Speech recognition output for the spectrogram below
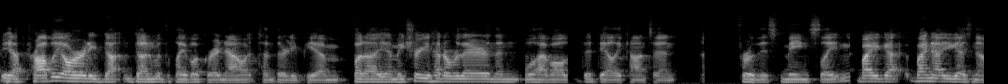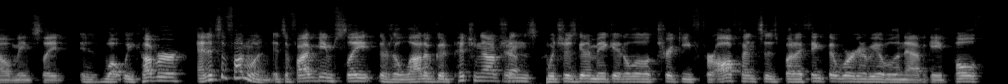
he's, yeah, probably already done done with the playbook right now at 10:30 p.m. But uh, yeah, make sure you head over there, and then we'll have all the daily content for this main slate. And by by now, you guys know main slate is what we cover, and it's a fun one. It's a five game slate. There's a lot of good pitching options, yeah. which is going to make it a little tricky for offenses. But I think that we're going to be able to navigate both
